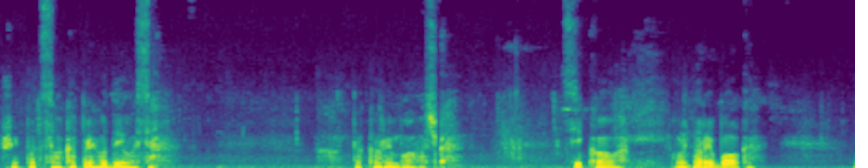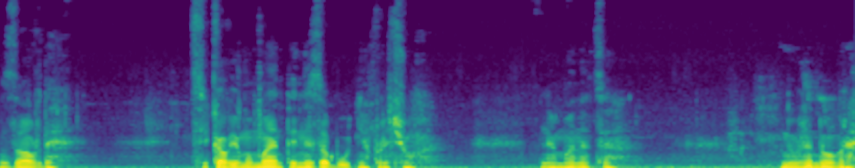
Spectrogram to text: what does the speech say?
Ще й подсака пригодилася. Така рибалочка. Цікава. Кожна рибалка завжди цікаві моменти, незабутні причому. Для мене це дуже добре.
